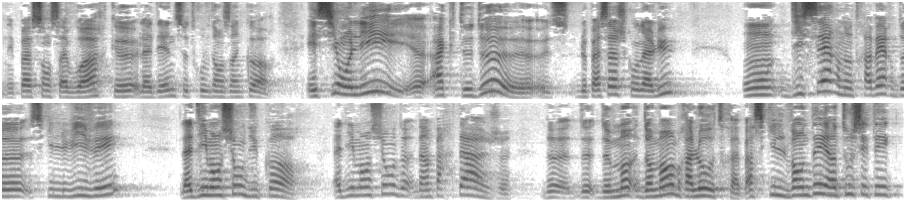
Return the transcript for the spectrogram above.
n'est pas, sans, hein, savoir que l'ADN se trouve dans un corps. Et si on lit euh, Acte 2, euh, le passage qu'on a lu, on discerne au travers de ce qu'il vivait la dimension du corps, la dimension d'un partage d'un membre à l'autre, parce qu'ils vendaient, hein, tous, étaient,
